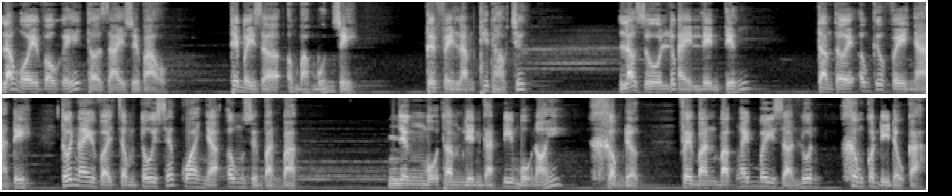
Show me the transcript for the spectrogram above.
Lão ngồi vào ghế thở dài rồi bảo, Thế bây giờ ông bà muốn gì? Tôi phải làm thế nào chứ? Lão dù lúc này lên tiếng. Tạm thời ông cứ về nhà đi. Tối nay vợ chồng tôi sẽ qua nhà ông rồi bàn bạc. Nhưng mộ thầm liền gạt đi mộ nói, Không được, Phải bàn bạc ngay bây giờ luôn, Không có đi đâu cả.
